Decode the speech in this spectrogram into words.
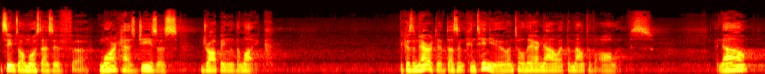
It seems almost as if uh, Mark has Jesus dropping the mic. Because the narrative doesn't continue until they are now at the Mount of Olives. And now,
